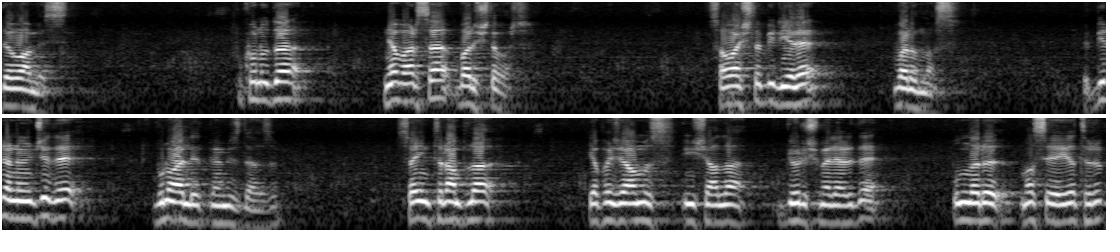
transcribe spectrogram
devam etsin. Bu konuda ne varsa barışta var. Savaşta bir yere varılmaz. Bir an önce de bunu halletmemiz lazım. Sayın Trump'la yapacağımız inşallah görüşmelerde bunları masaya yatırıp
